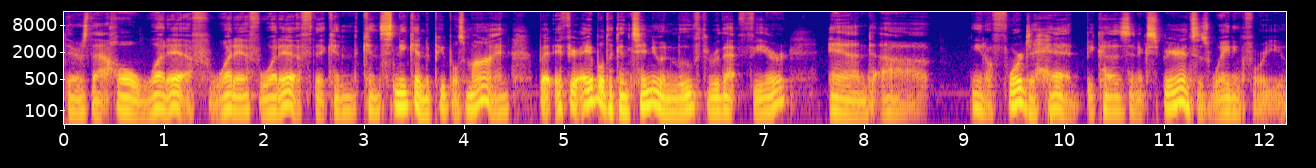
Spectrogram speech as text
there's that whole what if, what if, what if that can can sneak into people's mind. But if you're able to continue and move through that fear and uh, you know forge ahead because an experience is waiting for you,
